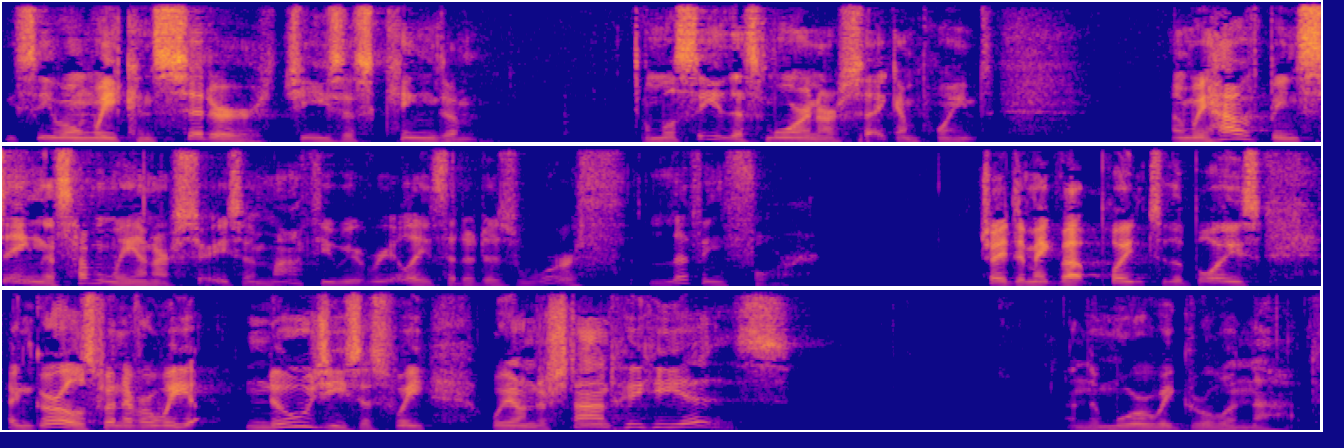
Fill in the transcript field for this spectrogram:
You see, when we consider Jesus' kingdom, and we'll see this more in our second point, and we have been seeing this, haven't we, in our series in Matthew, we realize that it is worth living for. Tried to make that point to the boys and girls. Whenever we know Jesus, we, we understand who he is. And the more we grow in that,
